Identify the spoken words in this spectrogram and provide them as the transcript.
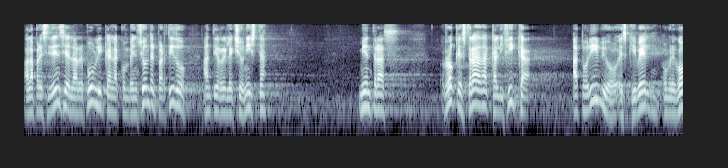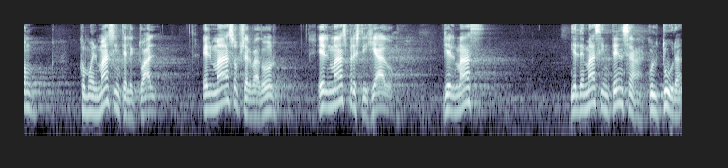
a la presidencia de la República en la convención del partido antireeleccionista, mientras Roque Estrada califica a Toribio Esquivel Obregón como el más intelectual, el más observador, el más prestigiado y el más y el de más intensa cultura,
